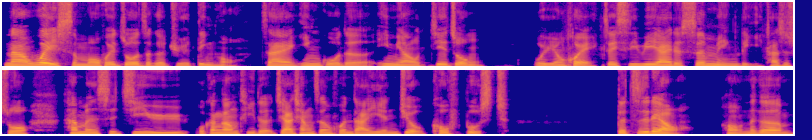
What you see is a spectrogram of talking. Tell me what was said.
那为什么会做这个决定？哦，在英国的疫苗接种。委员会 JCVI 的声明里，他是说他们是基于我刚刚提的加强针混打研究 Cov Boost 的资料，哦，那个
